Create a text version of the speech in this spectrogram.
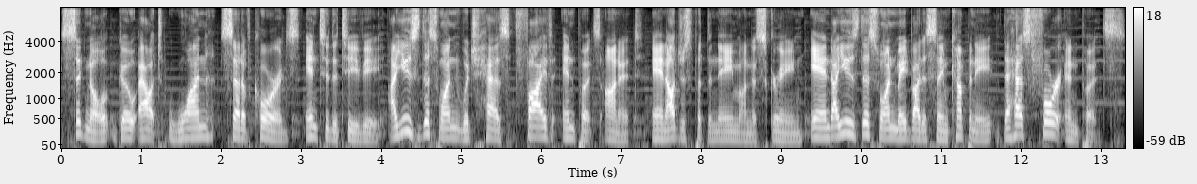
signal go out one set of cords into the TV. I use this one which has five inputs on it and I'll just put the name on the screen. And I use this one made by the same company that has four inputs.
